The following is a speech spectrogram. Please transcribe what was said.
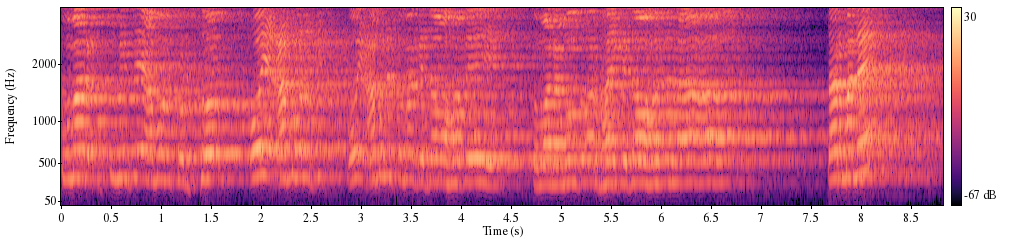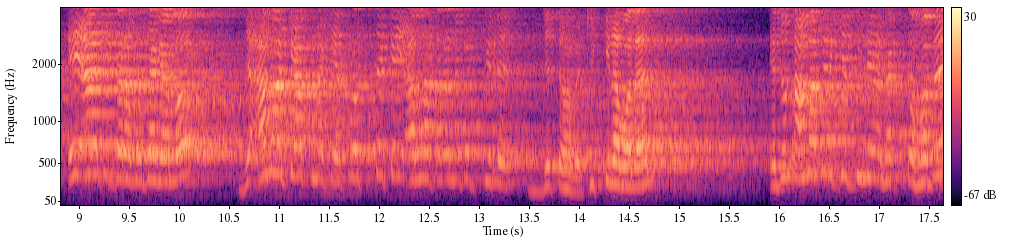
তোমার তুমি যে আমল করছ, ওই আমল ওই আমলে তোমাকে দেওয়া হবে, তোমার আমল তোমার ভাইকে দেওয়া হবে না। তার মানে এই আয়াতের দ্বারা বোঝা গেল যে আমাকে আপনাকে প্রত্যেকেই আল্লাহ তাআলার নিকট ফিরে যেতে হবে, ঠিক কিনা বলেন? এজন্য আমাদেরকে দুনিয়া থাকতে হবে।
